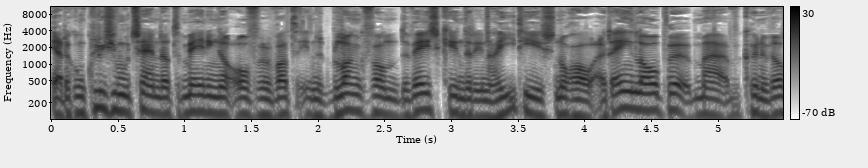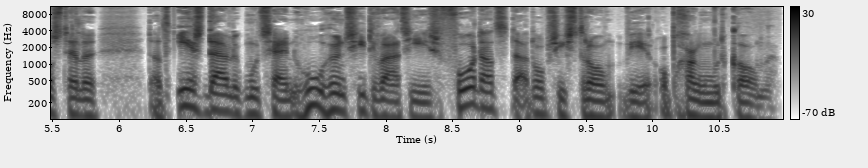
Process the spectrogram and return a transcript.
Ja, de conclusie moet zijn dat de meningen over wat in het belang van de weeskinderen in Haiti is nogal uiteenlopen, maar we kunnen wel stellen dat eerst duidelijk moet zijn hoe hun situatie is voordat de adoptiestroom weer op gang moet komen.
